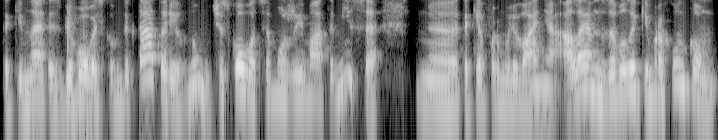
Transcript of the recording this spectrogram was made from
таким, знаєте, збіговиськом диктаторів. Ну частково це може і мати місце е, таке формулювання, але за великим рахунком.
